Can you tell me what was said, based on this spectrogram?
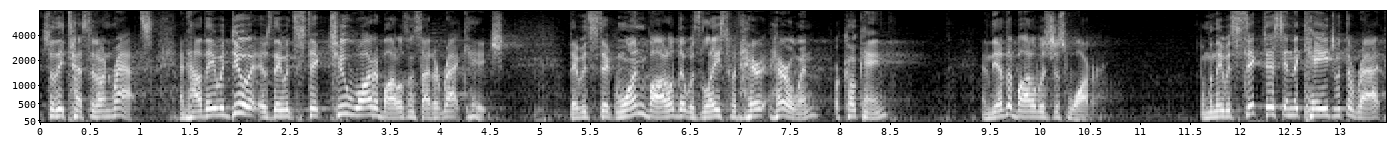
so they tested on rats. And how they would do it is they would stick two water bottles inside a rat cage. They would stick one bottle that was laced with her- heroin or cocaine, and the other bottle was just water. And when they would stick this in the cage with the rat,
